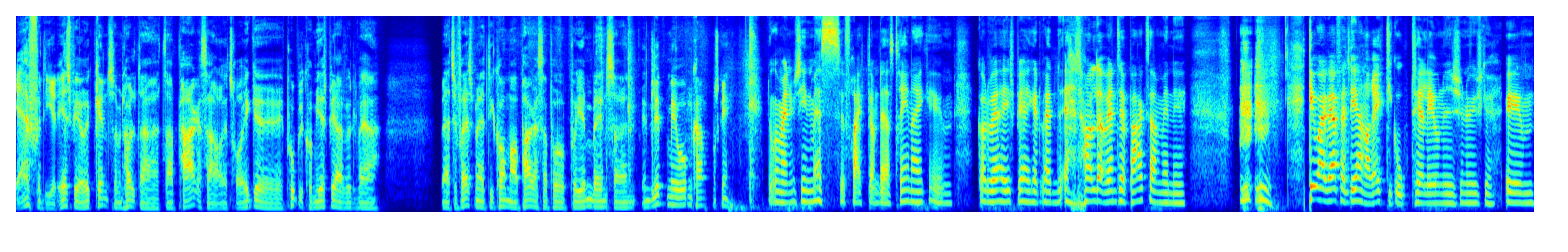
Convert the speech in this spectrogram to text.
Ja, fordi at Esbjerg er jo ikke kendt som et hold, der, der pakker sig, og jeg tror ikke, uh, publikum i Esbjerg vil være, være tilfreds med, at de kommer og pakker sig på, på hjemmebane, så en, en lidt mere åben kamp måske. Nu kan man jo sige en masse frægt om deres træner, ikke? Øh, godt være, at Esbjerg ikke er et hold, der er vant til at pakke sig, men øh, det var i hvert fald det, han var rigtig god til at lave nede i Sønøske. Øh,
